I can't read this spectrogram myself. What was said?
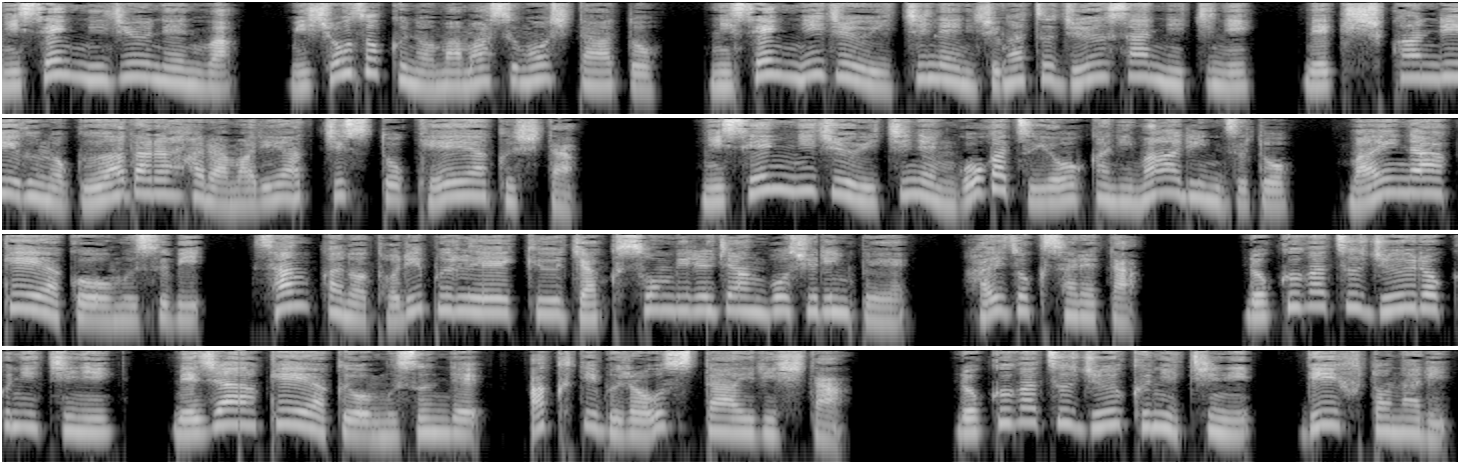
2020年は未所属のまま過ごした後、2021年4月13日にメキシカンリーグのグアダラハラマリアッチスと契約した。2021年5月8日にマーリンズとマイナー契約を結び、参加のトリプル A 級ジャクソンビルジャンボシュリンプへ配属された。6月16日にメジャー契約を結んでアクティブロースター入りした。6月19日にリーフとなり、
